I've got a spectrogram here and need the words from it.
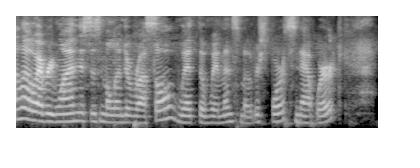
Hello, everyone. This is Melinda Russell with the Women's Motorsports Network.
